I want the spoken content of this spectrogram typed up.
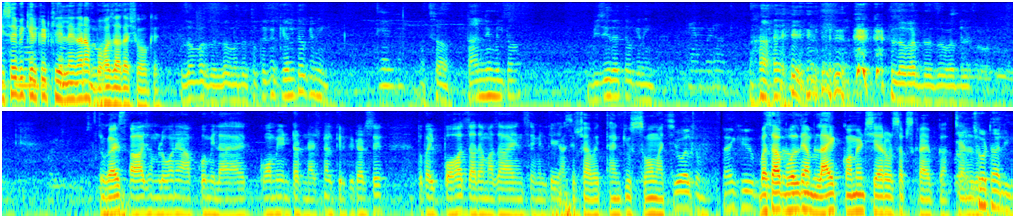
इसे भी क्रिकेट खेलने का ना बहुत ज़्यादा शौक है। ज़बरदस्त ज़बरदस्त। तो क्रिकेट खेलते हो कि नहीं? अच्छा टाइम नहीं मिलता? बिज़ी रहते हो कि नहीं? ज़बरदस्त ज़बरदस्त। तो गाइस आज हम लोगों ने आपको मिलाया है कौमी इंटरनेशनल क्रिकेटर से। तो भाई बहुत ज़्यादा मज़ा आया इनसे मिलके। यासिर शाह भाई thank you so much you welcome thank you बस आप बोल दें अब लाइक कमेंट शेयर और सब्सक्राइब का चैनल छोटा अली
